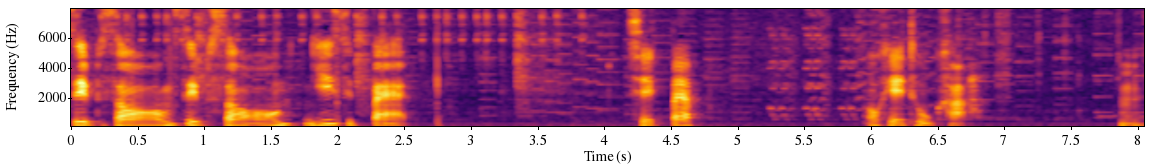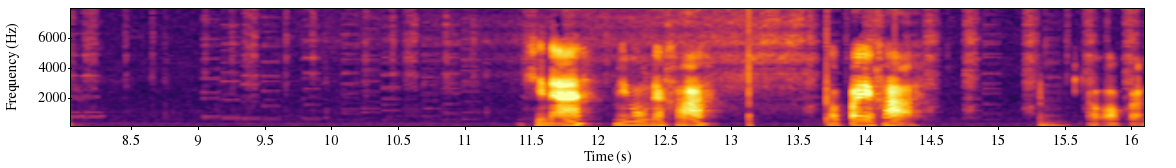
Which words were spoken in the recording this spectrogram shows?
12 12 28 เช็คแป๊บ โอเคถูกค่ะโอเคนะ ไม่งงนะคะ ต่อไปค่ะ เอาออกก่อน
